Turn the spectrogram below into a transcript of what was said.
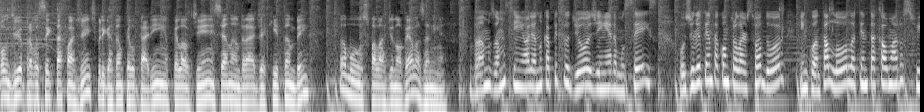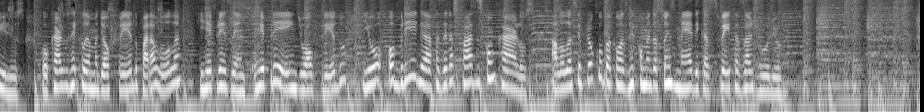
Bom dia para você que está com a gente. Obrigadão pelo carinho, pela audiência. Ana Andrade aqui também. Vamos falar de novelas, Aninha? Vamos, vamos sim. Olha, no capítulo de hoje, em Éramos Seis, o Júlio tenta controlar sua dor, enquanto a Lola tenta acalmar os filhos. O Carlos reclama de Alfredo para a Lola, que repreende o Alfredo e o obriga a fazer as pazes com Carlos. A Lola se preocupa com as recomendações médicas feitas a Júlio.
